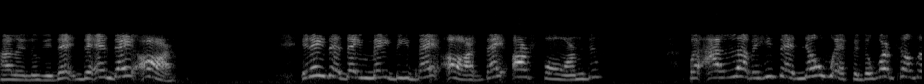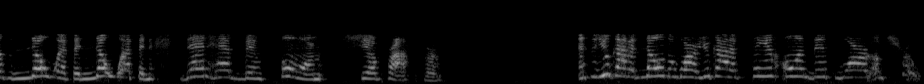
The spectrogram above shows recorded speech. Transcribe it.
Hallelujah. They, they, and they are. It ain't that they may be, they are. They are formed. But I love it. He said, No weapon. The word tells us no weapon, no weapon that has been formed shall prosper. And so you got to know the word. You got to stand on this word of truth.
